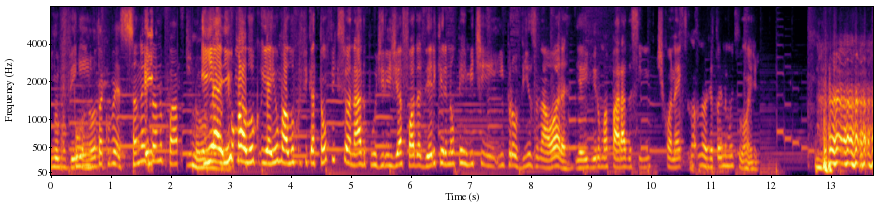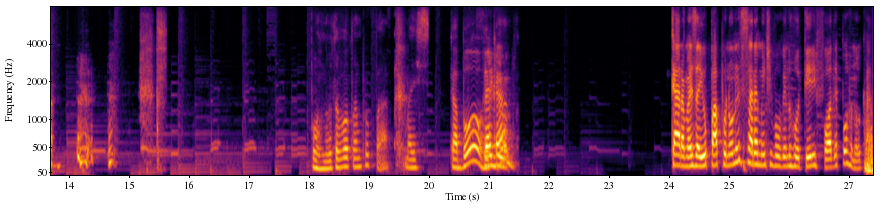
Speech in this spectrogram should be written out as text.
no O fim. pornô tá começando a entrar no papo de novo. E né? aí o maluco, e aí o maluco fica tão ficcionado por dirigir a foda dele que ele não permite improviso na hora, e aí vira uma parada assim muito desconexa. Não, não, já tô indo muito longe. Pornô tá voltando pro papo. Mas acabou o Segue recado? Cara, mas aí o papo não necessariamente envolvendo roteiro e foda é pornô, cara.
